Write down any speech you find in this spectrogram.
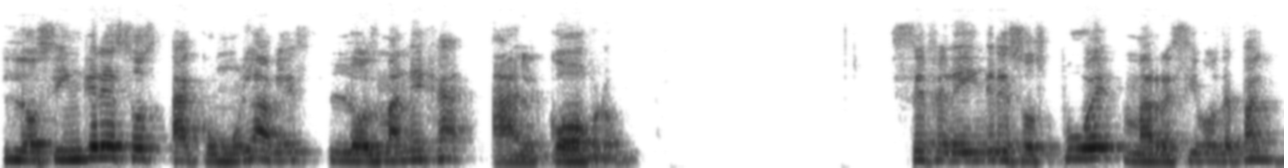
los ingresos acumulables los maneja al cobro. CFD ingresos PUE más recibos de pago.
